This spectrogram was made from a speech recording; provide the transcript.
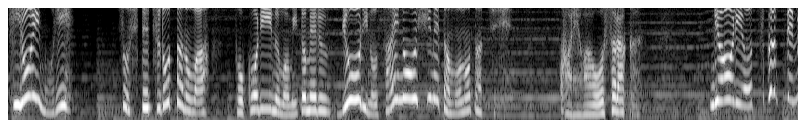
広い森。そして集ったのは、ポコリーヌも認める料理の才能を秘めた者たち。これはおそらく、料理を作ってみ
